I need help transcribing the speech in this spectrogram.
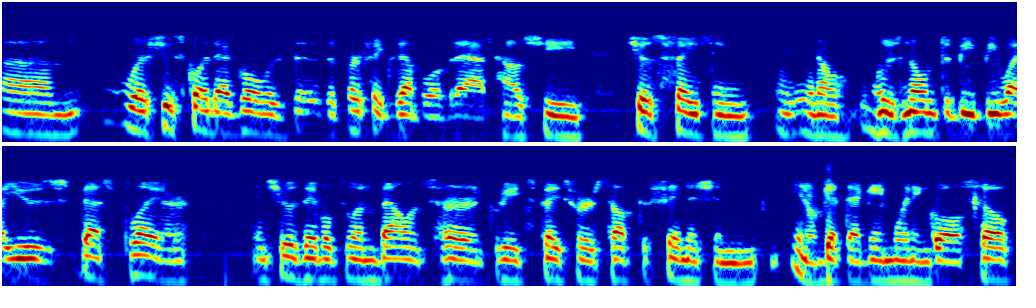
um, where she scored that goal was the, the perfect example of that. How she she was facing, you know, who's known to be BYU's best player, and she was able to unbalance her and create space for herself to finish and you know get that game-winning goal. So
